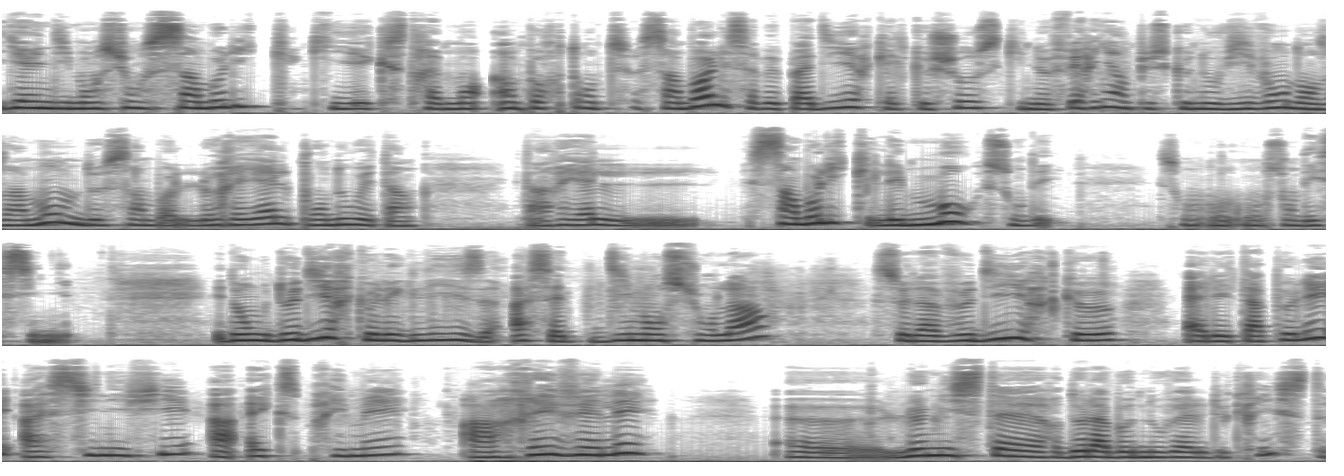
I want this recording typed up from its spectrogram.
il y a une dimension symbolique qui est extrêmement importante. Symbole, ça ne veut pas dire quelque chose qui ne fait rien, puisque nous vivons dans un monde de symboles. Le réel, pour nous, est un, est un réel symbolique. Les mots sont des, sont, sont des signes. Et donc, de dire que l'Église a cette dimension-là, cela veut dire que elle est appelée à signifier, à exprimer, à révéler euh, le mystère de la bonne nouvelle du Christ,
